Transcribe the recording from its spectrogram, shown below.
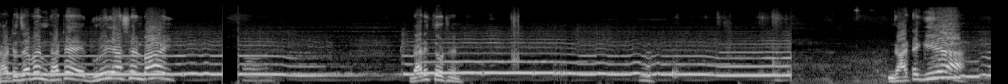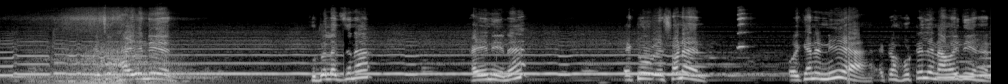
ঘাটে যাবেন? ঘাটে ঘুরেই আসেন ভাই। গাড়িতে ওঠেন। ঘাটে গিয়া কিছু খাইয়ে নিন ক্ষুদে লাগছে না? খাইয়ে নিন হ্যাঁ? একটু শোনেন, ওইখানে নিয়ে একটা হোটেলে নামাই দিয়ে হ্যাঁ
